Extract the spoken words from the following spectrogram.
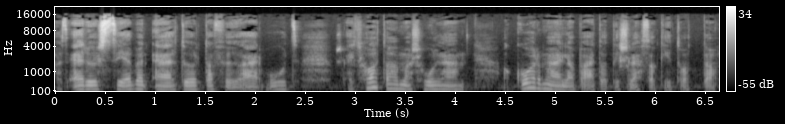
Az erős szélben eltört a főárbóc, és egy hatalmas hullám a kormánylapátot is leszakította.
